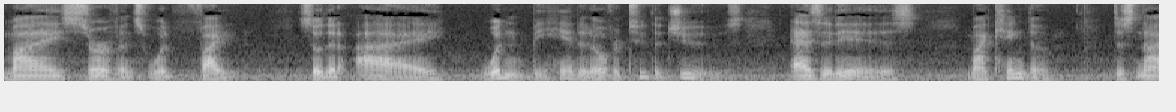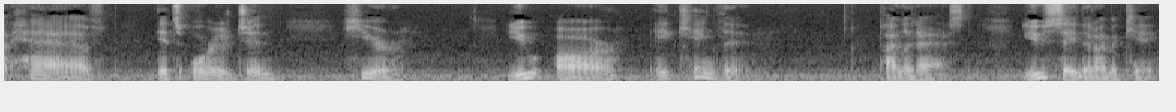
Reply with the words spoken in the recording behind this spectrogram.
my servants would fight so that I wouldn't be handed over to the Jews. As it is, my kingdom does not have its origin here. You are a king then. Pilate asked, You say that I'm a king.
